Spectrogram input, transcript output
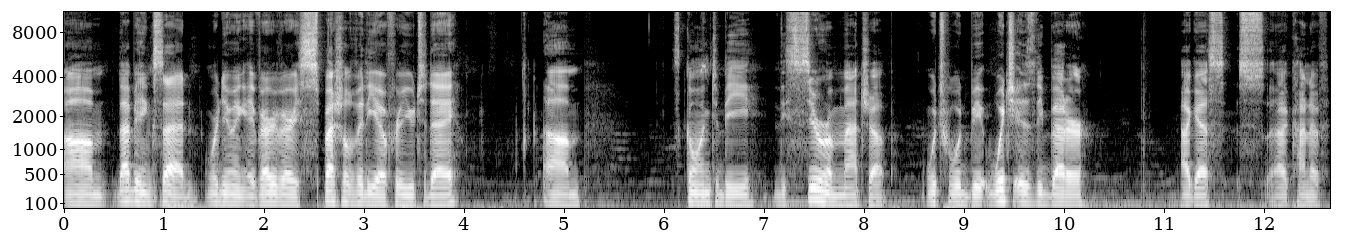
Um, that being said, we're doing a very very special video for you today. Um, it's going to be the serum matchup, which would be which is the better, I guess, uh, kind of,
